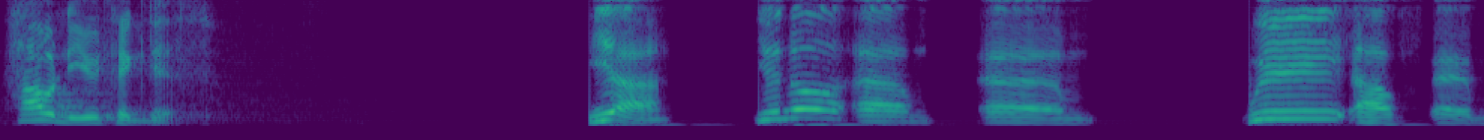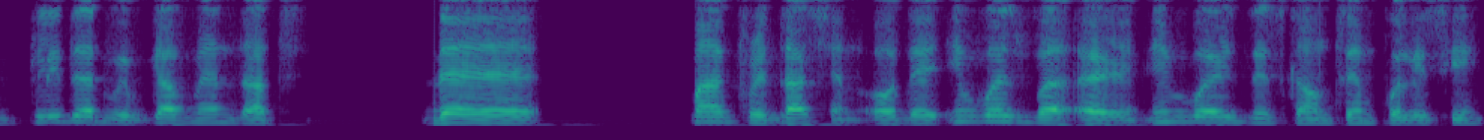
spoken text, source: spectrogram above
how do you take this? Yeah, you know, um, um, we have um, pleaded with government that the mark reduction or the invoice uh, invoice discounting policy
